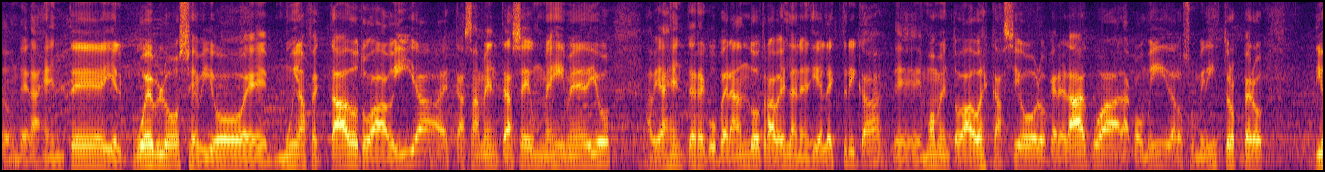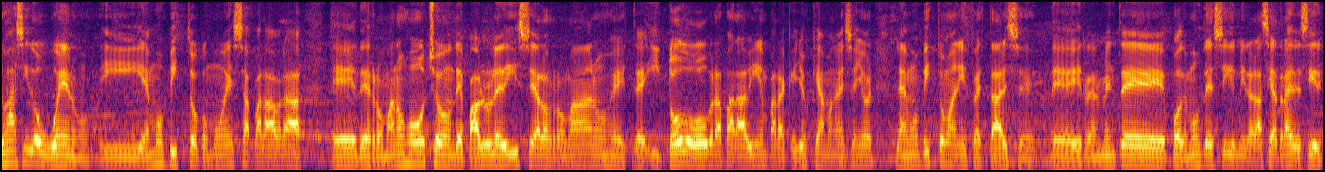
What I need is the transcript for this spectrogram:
donde la gente y el pueblo se vio eh, muy afectado todavía. Escasamente hace un mes y medio había gente recuperando otra vez la energía eléctrica. en un momento dado escaseó lo que era el agua, la comida, los suministros, pero Dios ha sido bueno y hemos visto cómo esa palabra eh, de Romanos 8, donde Pablo le dice a los romanos, este, y todo obra para bien para aquellos que aman al Señor, la hemos visto manifestarse eh, y realmente podemos decir, mirar hacia atrás y decir,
